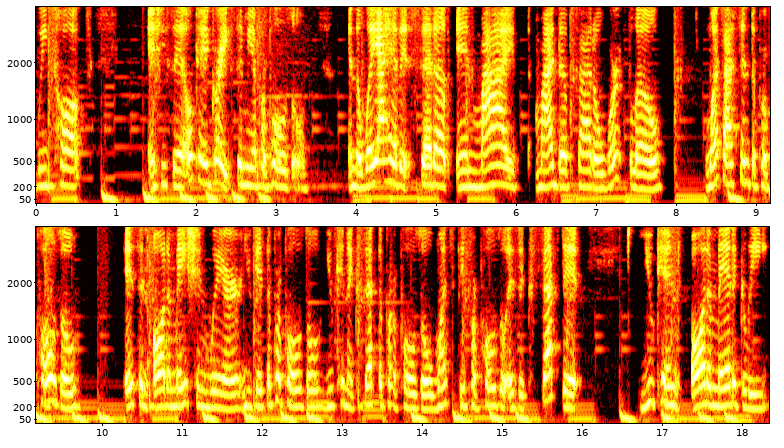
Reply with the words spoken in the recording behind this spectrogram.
We talked, and she said, "Okay, great. Send me a proposal." And the way I have it set up in my my Dubsado workflow, once I sent the proposal, it's an automation where you get the proposal, you can accept the proposal. Once the proposal is accepted, you can automatically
